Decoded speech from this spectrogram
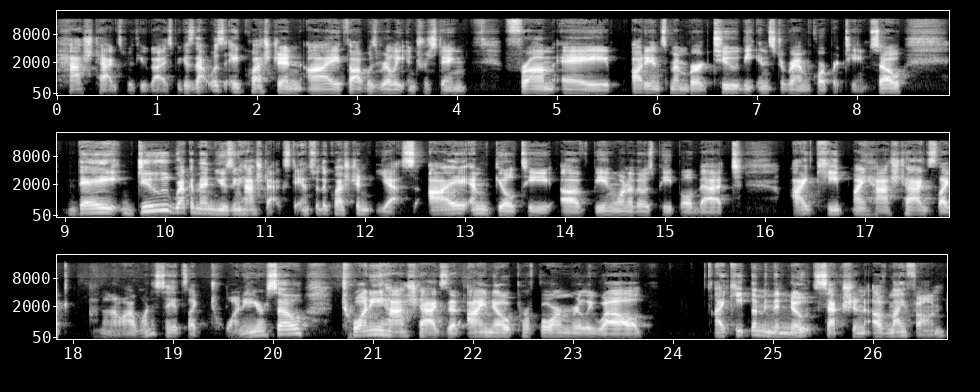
hashtags with you guys because that was a question I thought was really interesting from a audience member to the Instagram corporate team. So they do recommend using hashtags to answer the question. Yes, I am guilty of being one of those people that I keep my hashtags like I don't know, I want to say it's like 20 or so, 20 hashtags that I know perform really well. I keep them in the notes section of my phone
